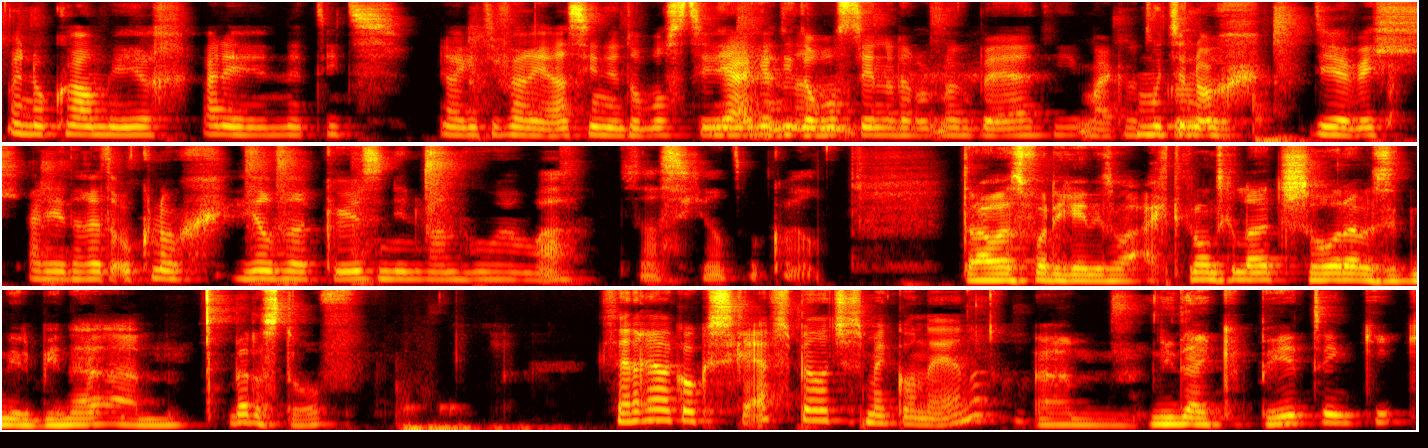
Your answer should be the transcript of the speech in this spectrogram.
En ook wel meer... Allee, net iets... Ja, je hebt die variatie in de dobbelstenen. Ja, je hebt die dan dobbelstenen er ook nog bij. Die maken We het moeten nog die weg... Allee, daar zit ook nog heel veel keuze in van hoe en wat. Dus dat scheelt ook wel. Trouwens, voor degenen die zo wat achtergrondgeluidjes horen, we zitten hier binnen ehm, bij de stoof. Zijn er eigenlijk ook schrijfspelletjes met konijnen? Ehm, niet dat ik weet, denk ik.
